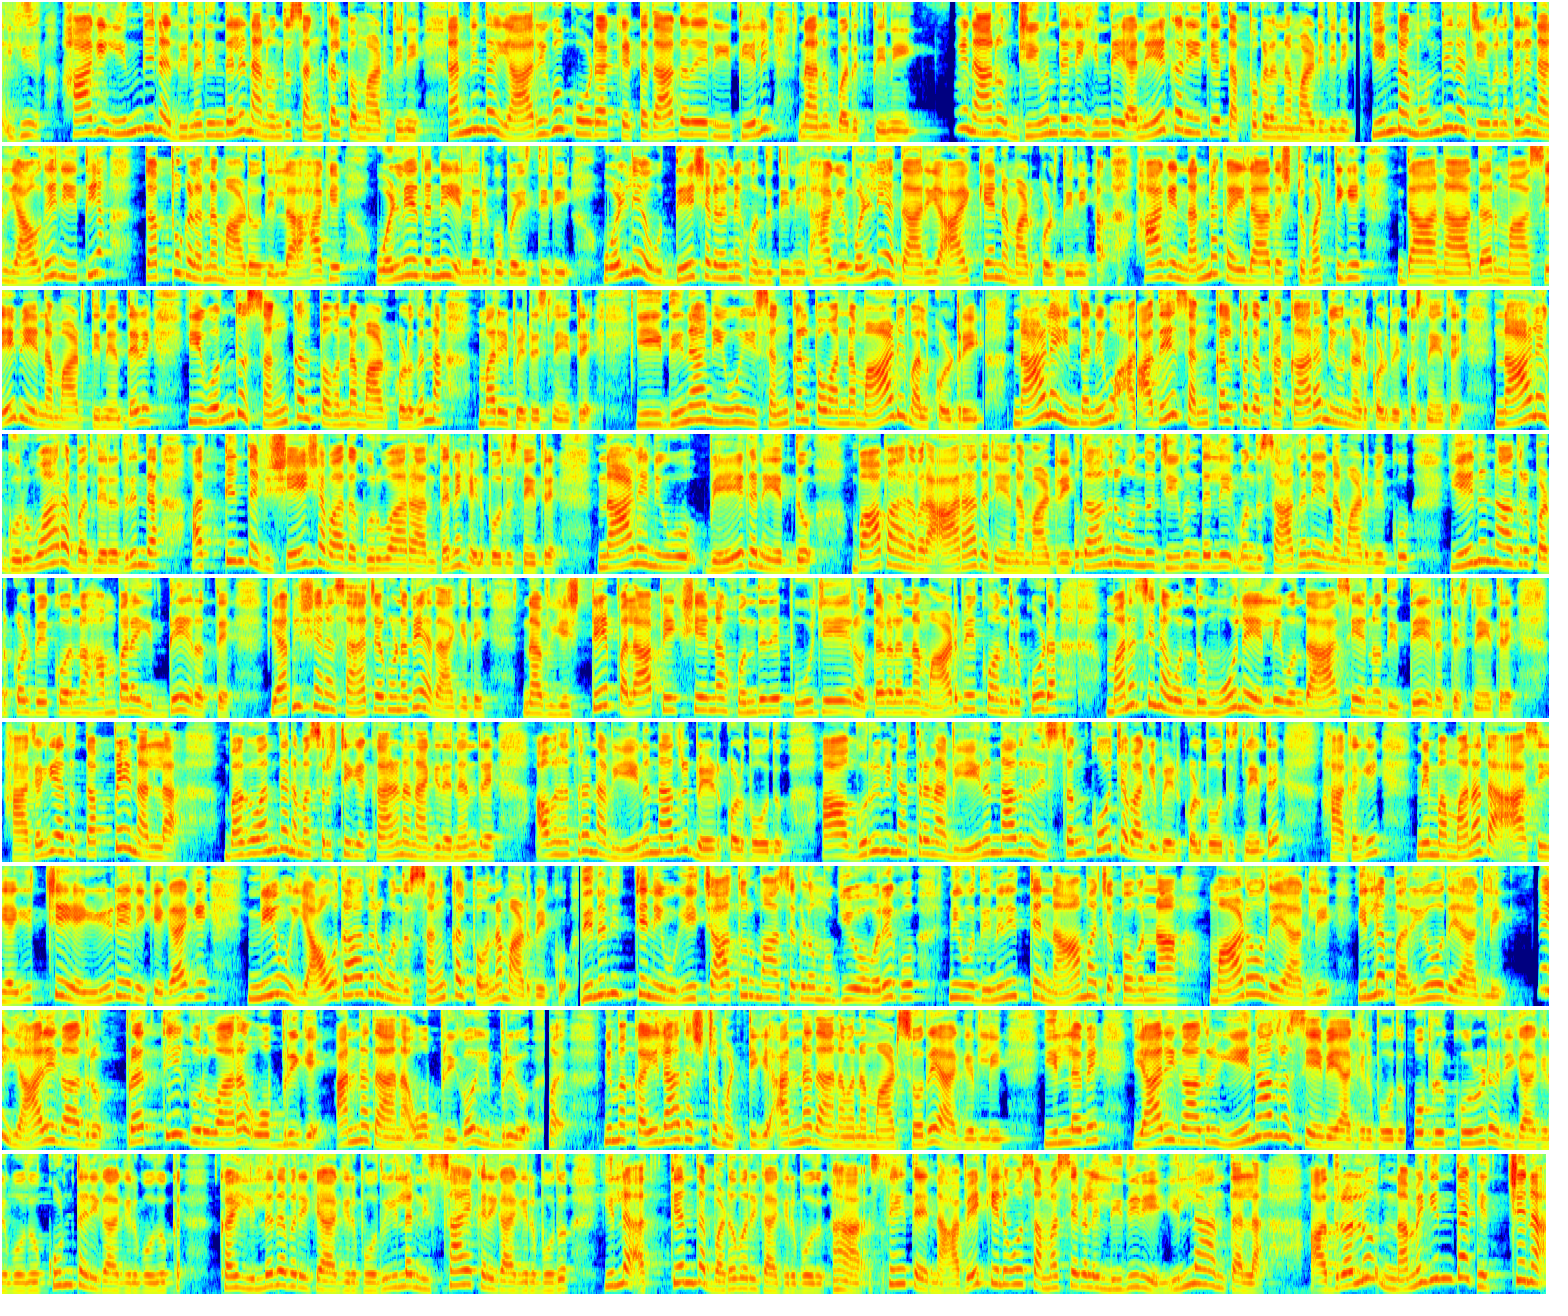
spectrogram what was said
ಹಾಗೆ ಇಂದಿನ ದಿನದಿಂದಲೇ ನಾನೊಂದು ಸಂಕಲ್ಪ ಮಾಡ್ತೀನಿ. ನನ್ನಿಂದ ಯಾರಿಗೂ ಕೂಡ ಕೆಟ್ಟದಾಗದ ರೀತಿಯಲ್ಲಿ ನಾನು ಬದುಕ್ತೀನಿ. ನಾನು ಜೀವನದಲ್ಲಿ ಹಿಂದೆ ಅನೇಕ ರೀತಿಯ ತಪ್ಪುಗಳನ್ನು ಮಾಡಿದ್ದೀನಿ. ಇನ್ನು ಮುಂದಿನ ಜೀವನದಲ್ಲಿ ನಾನು ಯಾವುದೇ ರೀತಿಯ ತಪ್ಪುಗಳನ್ನು ಮಾಡೋದಿಲ್ಲ. ಹಾಗೆ ಒಳ್ಳೆಯದನ್ನೇ ಎಲ್ಲರಿಗೂ ಬಯಸ್ತೀನಿ. ಒಳ್ಳೆಯ ಉದ್ದೇಶಗಳನ್ನೇ ಹೊಂದುತ್ತೀನಿ. ಹಾಗೆ ಒಳ್ಳೆಯ ದಾರಿಯ ಆಯ್ಕೆಯನ್ನು ಮಾಡ್ಕೊಳ್ತೀನಿ. ಹಾಗೆ ನನ್ನ ಕೈಲಾದಷ್ಟು ಮಟ್ಟಿಗೆ ದಾನ, ಧರ್ಮ, ಸೇವೆಯನ್ನು ಮಾಡ್ತೀನಿ ಅಂತೇಳಿ ಈ ಒಂದು ಸಂಕಲ್ಪವನ್ನು ಮಾಡ್ಕೊಳ್ಳೋದನ್ನ ಮರಿಬೇಡ್ರಿ ಸ್ನೇಹಿತರೆ. ಈ ದಿನ ನೀವು ಈ ಸಂಕಲ್ಪವನ್ನು ಮಾಡಿ ಮಲ್ಕೊಳ್ರಿ. ನಾಳೆಯಿಂದ ನೀವು ಅದೇ ಸಂಕಲ್ಪದ ಪ್ರಕಾರ ನೀವು ನಡ್ಕೊಳ್ಬೇಕು ಸ್ನೇಹಿತರೆ. ನಾಳೆ ಗುರುವಾರ ಬಂದಿರೋದ್ರಿಂದ ಅತ್ಯಂತ ವಿಶೇಷವಾದ ಗುರುವಾರ ಅಂತಲೇ ಹೇಳ್ಬೋದು ಸ್ನೇಹಿತರೆ. ನಾಳೆ ನೀವು ಬೇಗನೆ ಎದ್ದು ಬಾಬಾರವರ ಆರಾಧನೆಯನ್ನ ಮಾಡಿರಿ. ಯಾವುದಾದ್ರೂ ಒಂದು ಜೀವನದಲ್ಲಿ ಒಂದು ಸಾಧನೆಯನ್ನ ಮಾಡಬೇಕು. ಏನನ್ನಾದರೂ ಪಡ್ಕೊಳ್ಬೇಕು ಅನ್ನೋ ಹಂಬಲ ಇದ್ದೇ ಇರುತ್ತೆ. ಮನುಷ್ಯನ ಸಹಜ ಗುಣವೇ ಅದಾಗಿದೆ. ನಾವು ಎಷ್ಟೇ ಫಲಾಪೇಕ್ಷೆಯನ್ನು ಹೊಂದದೆ ಪೂಜೆ, ವ್ರತಗಳನ್ನು ಮಾಡಬೇಕು ಅಂದರೂ ಕೂಡ ಮನಸ್ಸಿನ ಒಂದು ಮೂಲೆಯಲ್ಲಿ ಒಂದು ಆಸೆ ಅನ್ನೋದು ಇದ್ದೇ ಇರುತ್ತೆ ಸ್ನೇಹಿತರೆ. ಹಾಗಾಗಿ ಅದು ತಪ್ಪೇನಲ್ಲ. ಭಗವಂತ ನಮ್ಮ ಸೃಷ್ಟಿಗೆ ಕಾರಣನಾಗಿದ್ದಾನೆ ಅಂದರೆ ಅವನ ಹತ್ರ ನಾವು ಏನನ್ನಾದರೂ ಬೇಡ್ಕೊಳ್ಬೋದು. ಆ ಗುರುವಿನ ಹತ್ರ ನಾವು ಏನನ್ನಾದರೂ ನಿಸ್ಸಂಕೋಚವಾಗಿ ಬೇಡ್ಕೊಳ್ಬೋದು. ಸ್ನೇಹಿತರೆ. ಹಾಗಾಗಿ ನಿಮ್ಮ ಮನದ ಆಸೆಯ ಇಚ್ಛೆಯ ಈಡೇರಿಕೆಗಾಗಿ ನೀವು ಯಾವುದಾದರೂ ಒಂದು ಸಂಕಲ್ಪವನ್ನು ಮಾಡಬೇಕು. ದಿನನಿತ್ಯ ನೀವು ಈ ಚಾತುರ್ಮಾಸಗಳು ಮುಗಿಯುವವರೆಗೂ ನೀವು ದಿನನಿತ್ಯ ನಾಮ ಜಪವನ್ನು ಮಾಡೋದೇ ಆಗಲಿ, ಇಲ್ಲ ಬರೆಯೋದೇ ಆಗಲಿ ಯಾರಿಗಾದರೂ ಪ್ರತಿ ಗುರುವಾರ ಒಬ್ರಿಗೆ ಅನ್ನದಾನ, ಒಬ್ರಿಗೋ, ಇಬ್ರಿಗೋ ನಿಮ್ಮ ಕೈಲಾದಷ್ಟು ಮಟ್ಟಿಗೆ ಅನ್ನದಾನವನ್ನ ಮಾಡಿಸೋದೇ ಆಗಿರಲಿ. ಇಲ್ಲವೇ, ಯಾರಿಗಾದರೂ ಏನಾದರೂ ಸೇವೆ ಆಗಿರ್ಬೋದು. ಒಬ್ರು ಕುರುಡರಿಗಾಗಿರ್ಬೋದು, ಕುಂಟರಿಗಾಗಿರ್ಬೋದು, ಕೈ ಇಲ್ಲದವರಿಗೆ ಆಗಿರ್ಬೋದು, ಇಲ್ಲ ನಿಸ್ಸಹಾಯಕರಿಗಾಗಿರ್ಬೋದು ಇಲ್ಲ ಅತ್ಯಂತ ಬಡವರಿಗಾಗಿರ್ಬೋದು. ಹಾ, ಸ್ನೇಹಿತರೆ, ನಾವೇ ಕೆಲವು ಸಮಸ್ಯೆಗಳಲ್ಲಿ ಇದೀವಿ ಇಲ್ಲ ಅಂತಲ್ಲ. ಅದರಲ್ಲೂ ನಮಗಿಂತ ಹೆಚ್ಚಿನ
